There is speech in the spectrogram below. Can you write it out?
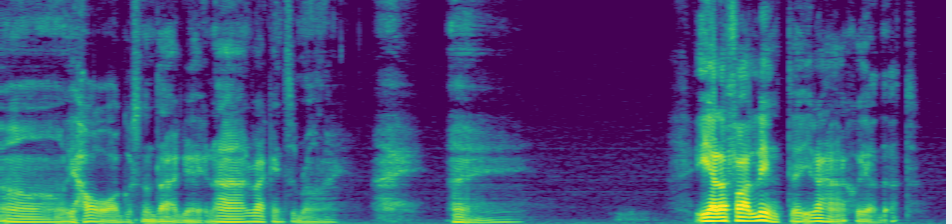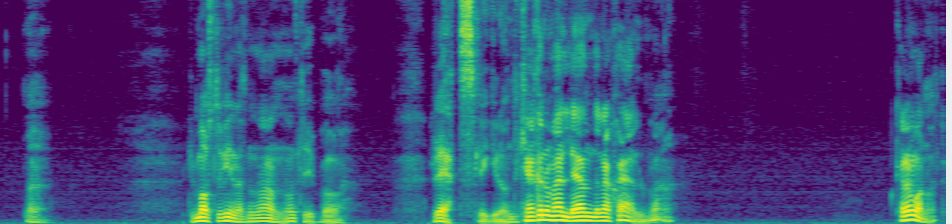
uh, i Haag och sådana där grejer. Nej, det verkar inte så bra. Nej. nej. I alla fall inte i det här skedet. Nej. Det måste finnas någon annan typ av rättslig grund. Kanske de här länderna själva. Kan det vara något?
